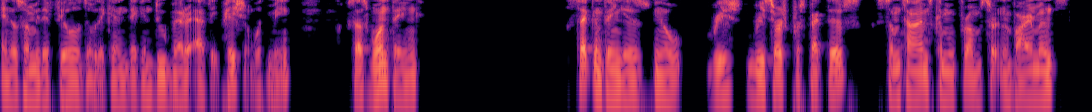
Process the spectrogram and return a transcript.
and they'll tell me they feel as though they can they can do better as a patient with me. So that's one thing. Second thing is, you know, research perspectives. Sometimes coming from certain environments,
